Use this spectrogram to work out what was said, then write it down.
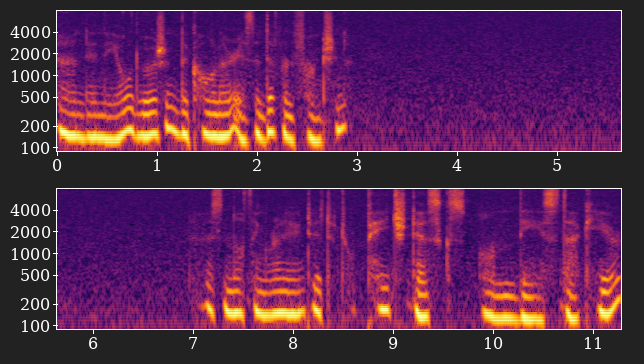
and in the old version the caller is a different function. There is nothing related to page descs on the stack here.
